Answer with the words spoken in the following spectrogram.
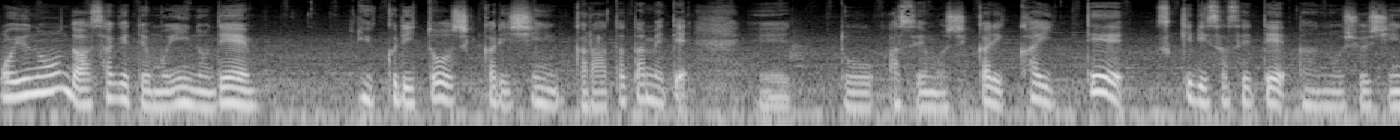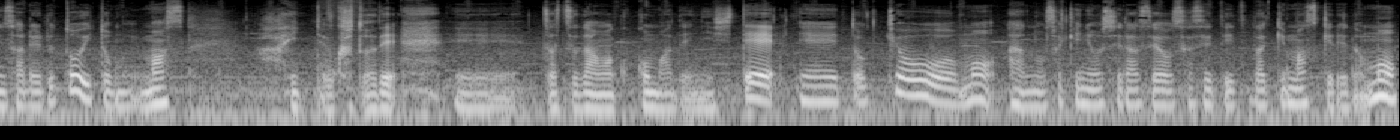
お湯の温度は下げてもいいのでゆっくりとしっかり芯から温めて、えー、っと汗もしっかりかいてすっきりさせてあの就寝されるといいと思います。はいということで、えー、雑談はここまでにして、えーと、今日もあの先にお知らせをさせていただきますけれども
